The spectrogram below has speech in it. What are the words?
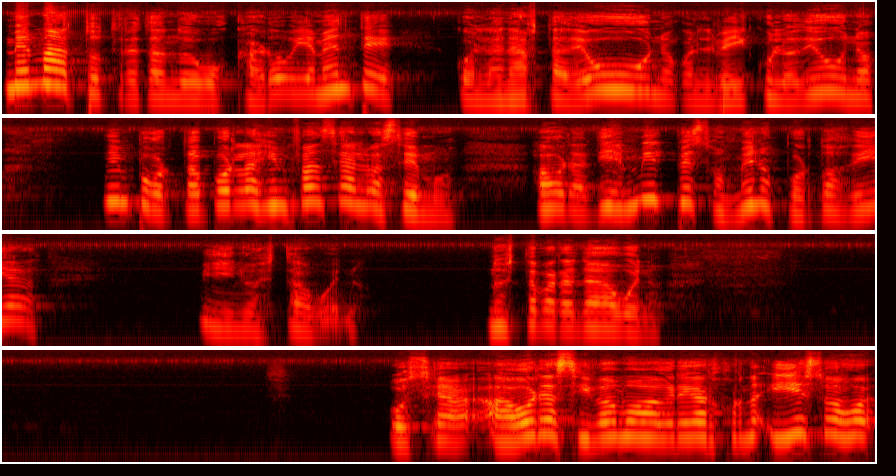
Me mato tratando de buscar, obviamente con la nafta de uno, con el vehículo de uno. No importa, por las infancias lo hacemos. Ahora, 10 mil pesos menos por dos días y no está bueno. No está para nada bueno. O sea, ahora sí vamos a agregar jornada. Y eso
